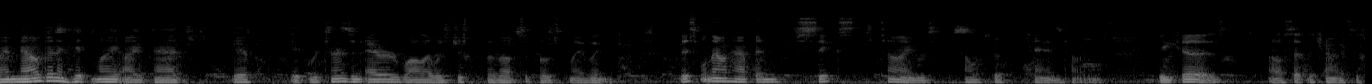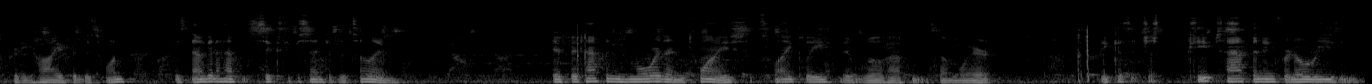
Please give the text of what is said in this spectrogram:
I'm now gonna hit my iPad if it returns an error while I was just about to post my link. This will now happen 6 times out of 10 times, because I'll set the chances pretty high for this one. It's now gonna happen 60% of the time. If it happens more than twice, it's likely it will happen somewhere, because it just keeps happening for no reason.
